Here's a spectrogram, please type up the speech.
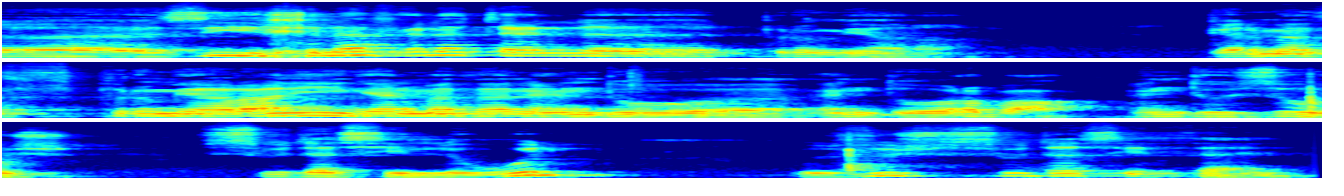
آه زي خلاف على تاع البروميير قال مثلا في البرومييراني قال مثلا عنده عنده ربعة عنده زوج السداسي الأول وزوج السداسي الثاني.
